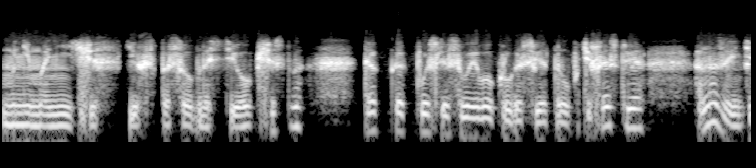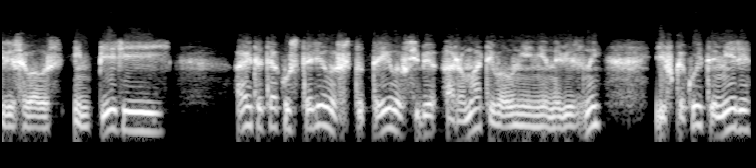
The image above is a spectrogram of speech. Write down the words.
мнемонических способностей общества, так как после своего кругосветного путешествия она заинтересовалась империей, а это так устарело, что таило в себе аромат и волнение новизны и в какой-то мере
